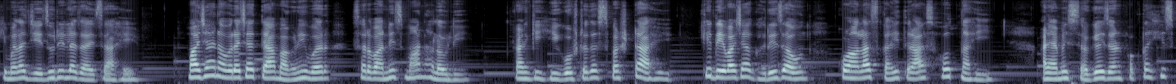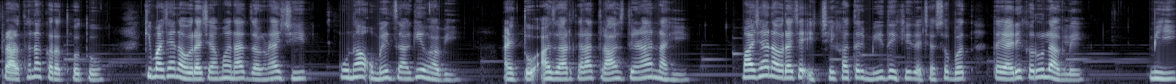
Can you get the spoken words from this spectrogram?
की मला जेजुरीला जायचं आहे. माझ्या नवऱ्याच्या त्या मागणीवर सर्वांनीच मान हलवली. कारण की ही गोष्ट तर स्पष्ट आहे की देवाच्या घरी जाऊन कोणालाच काही त्रास होत नाही. आणि आम्ही सगळेजण फक्त हीच प्रार्थना करत होतो की माझ्या नवऱ्याच्या मनात जगण्याची पुन्हा उमेद जागी व्हावी आणि तो आजार त्याला त्रास देणार नाही. माझ्या नवऱ्याच्या इच्छेखातर मी देखील त्याच्यासोबत तयारी करू लागले. मी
